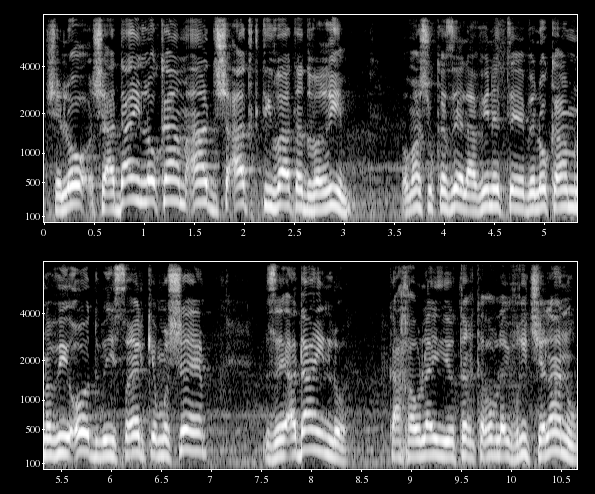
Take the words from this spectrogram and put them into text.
שלא, שעדיין לא קם עד שעת כתיבת הדברים או משהו כזה, להבין את ולא קם נביא עוד בישראל כמשה זה עדיין לא ככה אולי יותר קרוב לעברית שלנו,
